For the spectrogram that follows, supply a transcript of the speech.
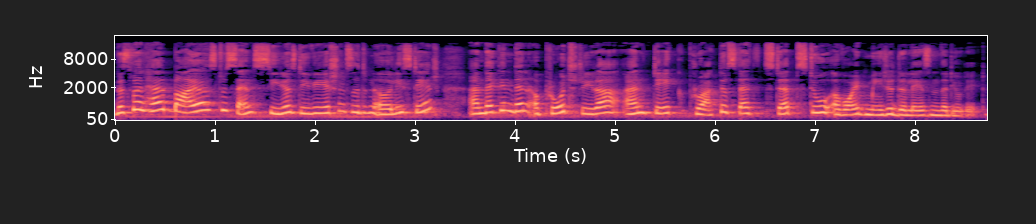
This will help buyers to sense serious deviations at an early stage and they can then approach RERA and take proactive steps to avoid major delays in the due date.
